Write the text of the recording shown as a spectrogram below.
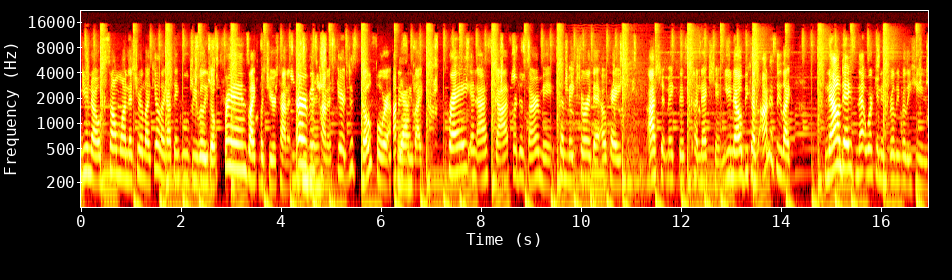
you know, someone that you're like, yo, like, I think we would be really dope friends, like, but you're kind of nervous, mm-hmm. kind of scared, just go for it. Honestly, yeah. like, pray and ask God for discernment to make sure that okay, I should make this connection, you know, because honestly, like nowadays networking is really really huge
